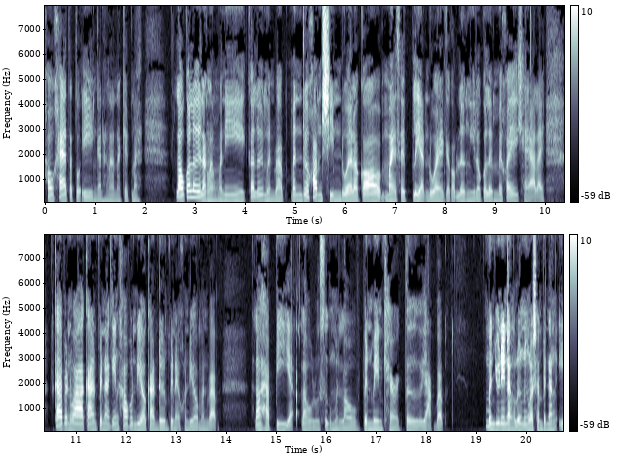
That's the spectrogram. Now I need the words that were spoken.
เขา care แต่ตัวเองกันทั้งนั้นนะ get ไหมเราก็เลยหลังๆมานี่ก็เลยเหมือนแบบมันด้วยความชินด้วย แล้วก็ mindset เปลี่ยนด้วยเกี่ยวกับเรื่องนี้เราก็เลยไม่ค่อย care อะไรกลายเป็นว่าการไปนั่งกินข้าวคนเดียวการเดินไปไหนคนเดียวมันแบบ เรา happy อะเรารู้สึกเหมือนเราเป็น main character อยากแบบ เหมือนอยู่ในหนังเรื่องหนึ่งแล้วฉันเป็นนางเอ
